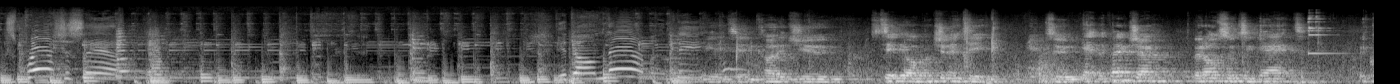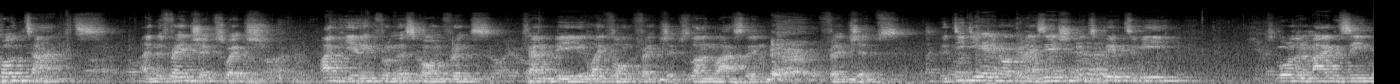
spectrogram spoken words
Express yourself. You don't never leave. To encourage you to take the opportunity to get the picture, but also to get the contacts and the friendships which I'm hearing from this conference can be lifelong friendships, long-lasting friendships. The DDN organisation, it's clear to me, it's more than a magazine,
